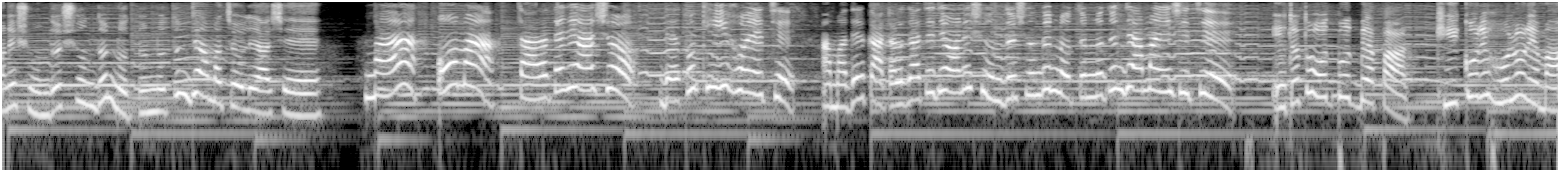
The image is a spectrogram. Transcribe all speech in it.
অনেক সুন্দর সুন্দর নতুন নতুন জামা চলে আসে। মা ও মা তাড়াতাড়ি আসো দেখো কি হয়েছে। আমাদের কাঁঠাল গাছে যে অনেক সুন্দর সুন্দর নতুন নতুন জামা এসেছে। এটা তো অদ্ভুত ব্যাপার। কি করে হলো রে মা?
